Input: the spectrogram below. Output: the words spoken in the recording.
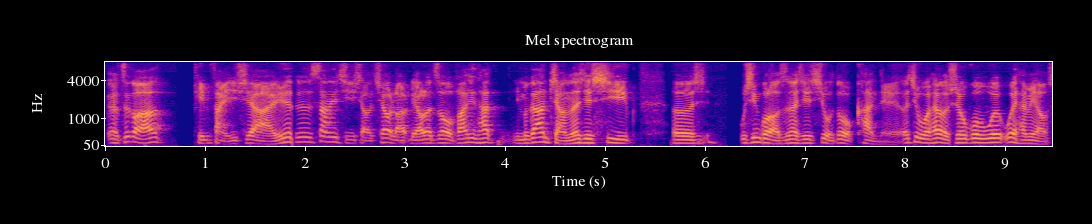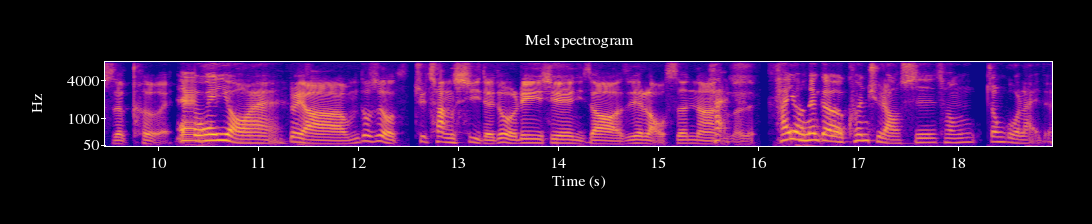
呃，这个我要平反一下，因为就是上一期小俏聊聊了之后，我发现他你们刚刚讲的那些戏，呃。吴兴国老师那些戏我都有看呢、欸，而且我还有修过魏魏海敏老师的课哎、欸，哎、欸、我也有哎、欸，对啊，我们都是有去唱戏的，都有练一些你知道这些老生啊什么的，还有那个昆曲老师从中国来的，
